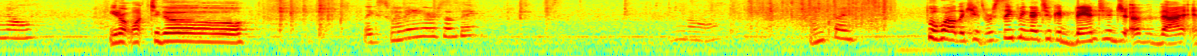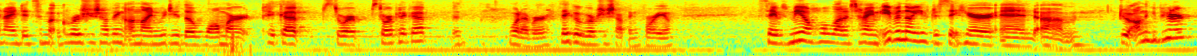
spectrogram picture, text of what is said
No. You don't want to go like swimming or something? No. Okay. But while the kids were sleeping, I took advantage of that and I did some grocery shopping online. We do the Walmart pickup, store store pickup, uh, whatever. They go grocery shopping for you. Saves me a whole lot of time, even though you have to sit here and um, do it on the computer.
